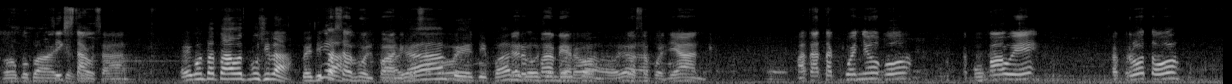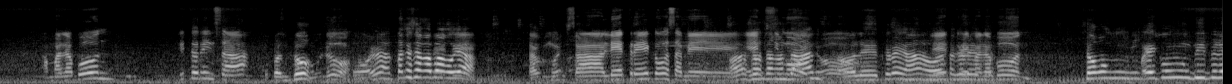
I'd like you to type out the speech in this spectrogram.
O, babae. kasi. 6,000. Eh, kung tatawad po sila, pwede pa. Negotiable pa, O, yan, negotiable. pwede pa. Meron pa, meron. pa. O, yan, ha? Negotiable yan. Matatagpuan nyo ako sa Bukawi, sa Grotto, sa Malabon, dito rin sa Sa bando. Ulo. O, yan. Taga saan ka ba, kuya? Sa, sa letre ko, sa may Ah, sa MC? Mall. O, letre, ha? O, taga letre letre. Malabon. So, kung, eh, kung bibili,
